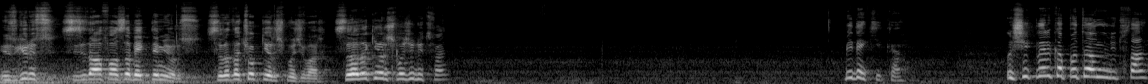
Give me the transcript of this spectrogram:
Üzgünüz. Sizi daha fazla beklemiyoruz. Sırada çok yarışmacı var. Sıradaki yarışmacı lütfen. Bir dakika. Işıkları kapatalım lütfen.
